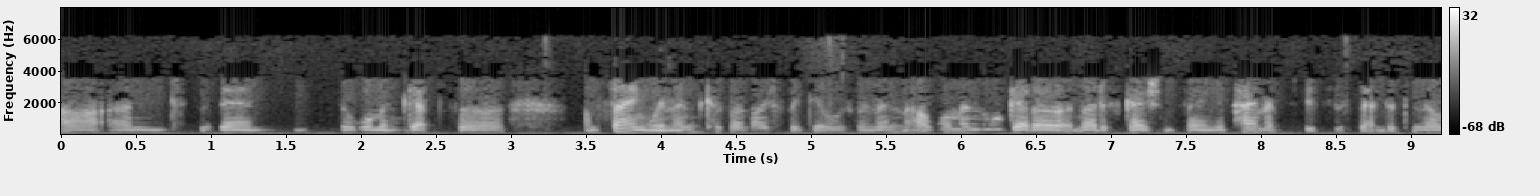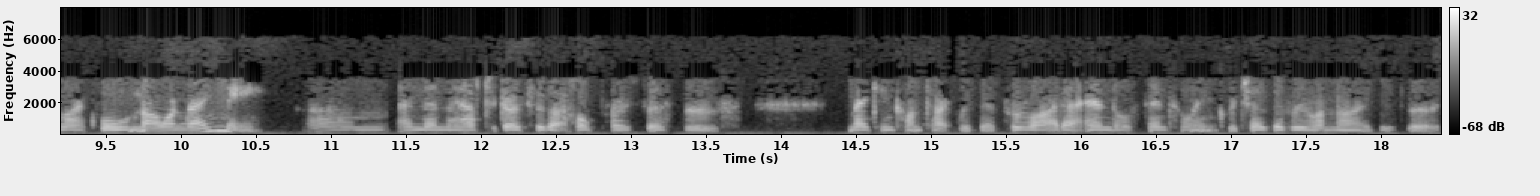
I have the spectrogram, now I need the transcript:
uh, and then the woman gets a. I'm saying women because I mostly deal with women. A woman will get a notification saying your payment's been suspended, and they're like, "Well, no one rang me," um, and then they have to go through that whole process of making contact with their provider and or Centrelink, which, as everyone knows, is a,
